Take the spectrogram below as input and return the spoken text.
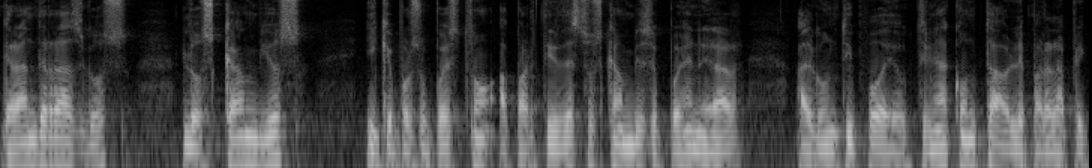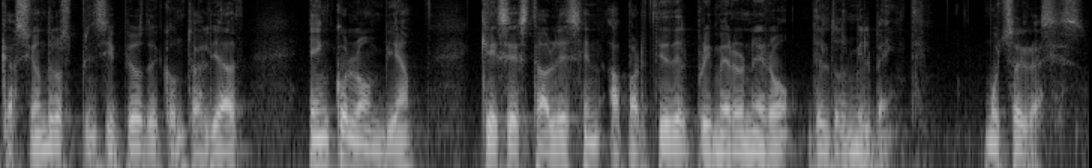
grandes rasgos los cambios y que por supuesto a partir de estos cambios se puede generar algún tipo de doctrina contable para la aplicación de los principios de contabilidad en Colombia que se establecen a partir del 1 de enero del 2020. Muchas gracias.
